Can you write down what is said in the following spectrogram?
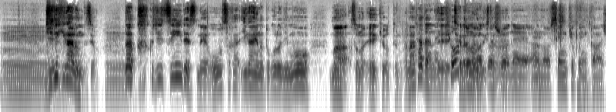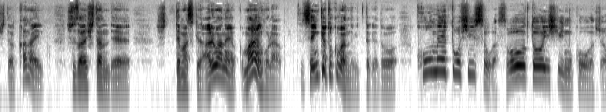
自力があるんですよ。だから確実にですね、大阪以外のところにも、まあ、その影響っていうのかな。ただね、えー、京都の私はね、あの、選挙区に関してはかなり取材したんで、知ってますけど、あれはね、前ほら、選挙特番でも言ったけど、公明党支持層が相当維新の候補者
